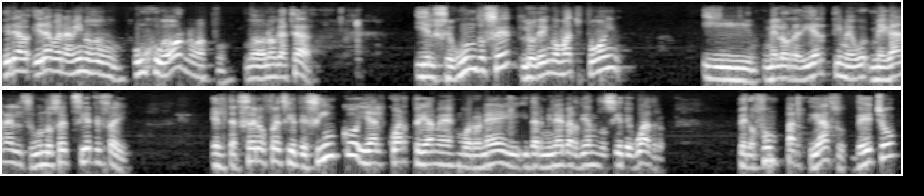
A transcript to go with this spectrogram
Era, era para mí no, un jugador nomás, po. no, no cachaba. Y el segundo set lo tengo match point y me lo revierte y me, me gana el segundo set 7-6. El tercero fue 7-5 y al cuarto ya me desmoroné y, y terminé perdiendo 7-4. Pero fue un partidazo. De hecho,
